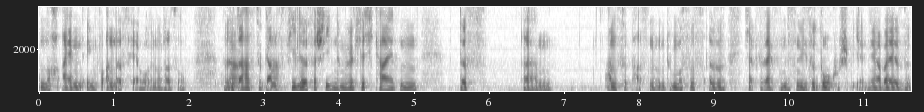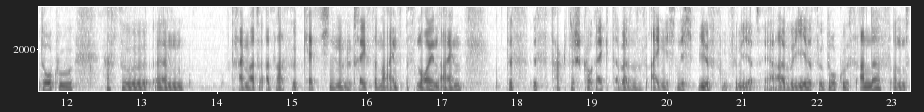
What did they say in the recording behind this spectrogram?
noch einen irgendwo anders herholen oder so. Also ja. da hast du ganz ja. viele verschiedene Möglichkeiten, das ähm, anzupassen. Und du musst es, also ich habe gesagt, es ist ein bisschen wie Sudoku spielen. Ja, bei Sudoku hast du ähm, dreimal, also hast du Kästchen und du trägst immer eins bis neun ein. Das ist faktisch korrekt, aber das ist eigentlich nicht, wie es funktioniert. Ja, also jedes Sudoku ist anders und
